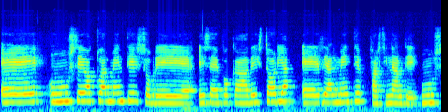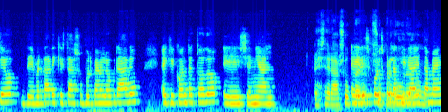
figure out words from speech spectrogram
É un museo actualmente sobre esa época da historia é realmente fascinante. Un museo de verdade que está super ben logrado e que conta todo eh, genial. E será super, e despois super pola duro, cidade non? tamén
